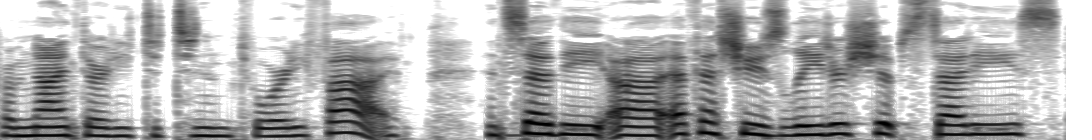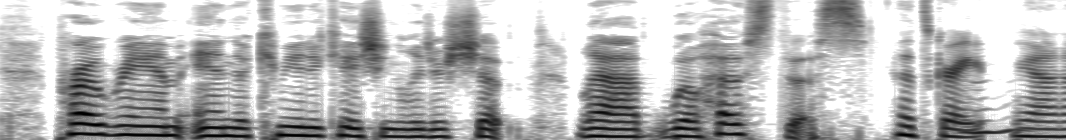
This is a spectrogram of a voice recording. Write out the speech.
from 9:30 to 10:45. And so the uh, FSU's Leadership Studies program and the Communication Leadership Lab will host this. That's great. Yeah.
